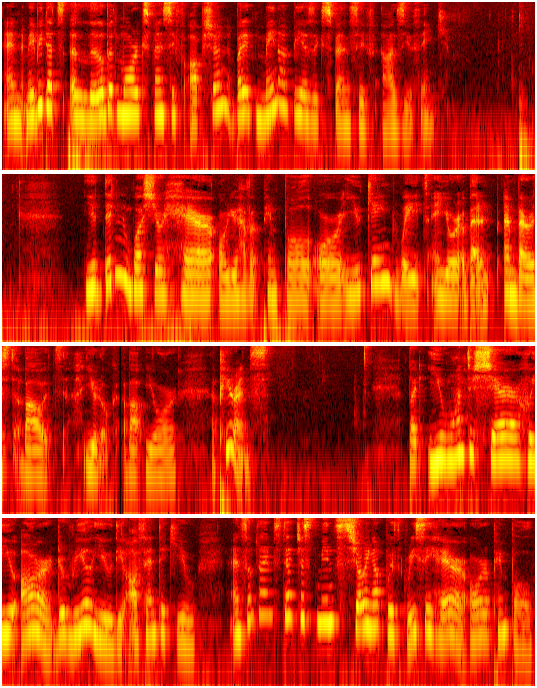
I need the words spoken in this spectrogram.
And maybe that's a little bit more expensive option, but it may not be as expensive as you think. You didn't wash your hair or you have a pimple or you gained weight and you're embarrassed about you look about your appearance but you want to share who you are, the real you, the authentic you. And sometimes that just means showing up with greasy hair or a pimple.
